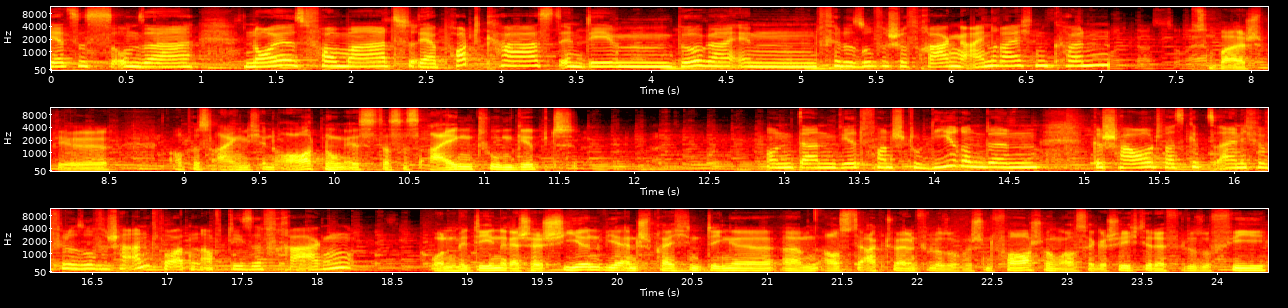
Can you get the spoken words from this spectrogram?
Jetzt ist unser neues Format der Podcast, in dem Bürger in philosophische Fragen einreichen können. Zum Beispiel, ob es eigentlich in Ordnung ist, dass es Eigentum gibt. Und dann wird von Studierenden geschaut, was gibt es eigentlich für philosophische Antworten auf diese Fragen. Und mit denen recherchieren wir entsprechend Dinge ähm, aus der aktuellen philosophischen Forschung, aus der Geschichte der Philosophie.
